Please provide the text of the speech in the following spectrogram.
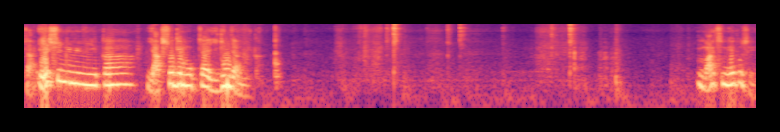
자, 예수님입니까? 약속의 목자 이긴 자입니까? 말씀해 보세요.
